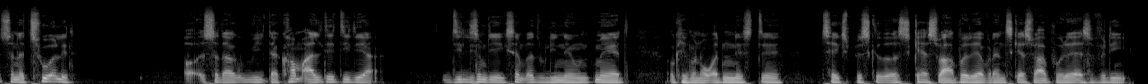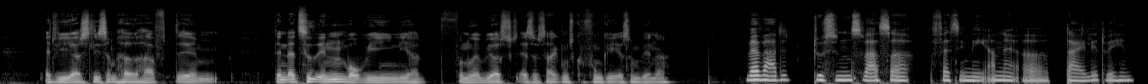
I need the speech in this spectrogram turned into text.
så naturligt. Og, så der, vi, der kom aldrig de der, de, ligesom de eksempler, du lige nævnte med, at okay, hvornår er den næste tekstbesked, og skal jeg svare på det her, hvordan skal jeg svare på det? Altså fordi, at vi også ligesom havde haft øhm, den der tid inden, hvor vi egentlig har fundet ud af, at vi også altså, sagtens kunne fungere som venner. Hvad var det, du synes var så fascinerende og dejligt ved hende?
